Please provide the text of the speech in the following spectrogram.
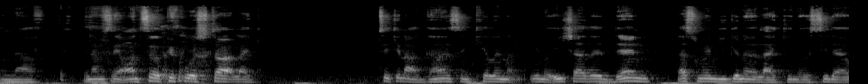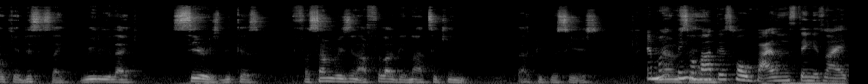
enough. You know what I'm saying? Until people start like taking out guns and killing you know each other then that's when you're gonna like you know see that okay this is like really like serious because for some reason i feel like they're not taking black people serious And my You know thing about this whole violence thing is like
